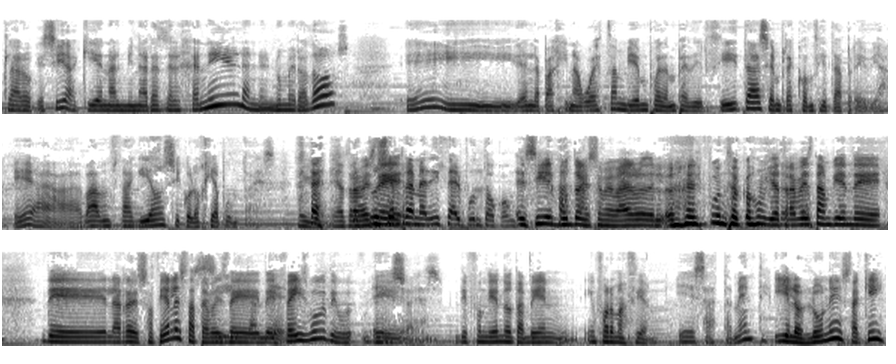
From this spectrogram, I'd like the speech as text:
Claro que sí, aquí en Alminares del Genil, en el número 2. ¿Eh? y en la página web también pueden pedir cita, siempre es con cita previa, ¿eh? avanza-psicología.es. Y a través Tú de- siempre me dices el punto com. Eh, sí, el punto que se me va el punto com y a través también de, de las redes sociales, a través Sí, de, de. Facebook, Eso es. difundiendo también información. Exactamente. Y los lunes aquí.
